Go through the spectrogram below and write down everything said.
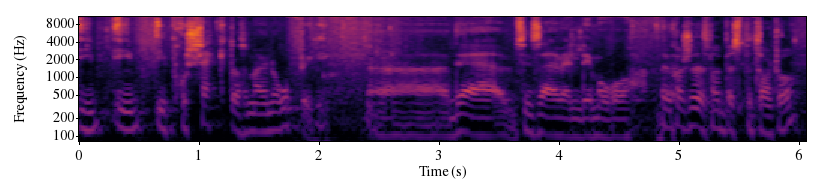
i, i, i prosjekter som er under oppbygging. Eh, det syns jeg er veldig moro. Det er kanskje det som er best betalt òg?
